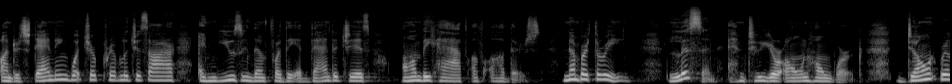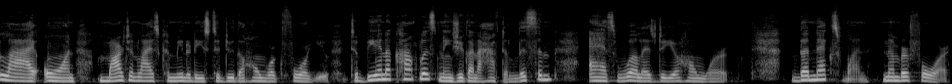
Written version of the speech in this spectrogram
understanding what your privileges are and using them for the advantages on behalf of others. Number three, listen and do your own homework. Don't rely on marginalized communities to do the homework for you. To be an accomplice means you're going to have to listen as well as do your homework. The next one, number four,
